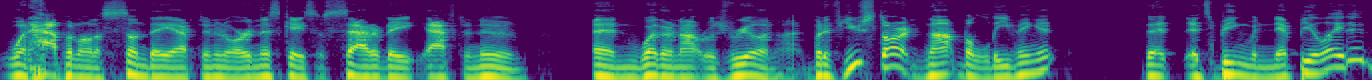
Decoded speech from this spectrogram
what happened on a Sunday afternoon or in this case, a Saturday afternoon and whether or not it was real or not. But if you start not believing it, that it's being manipulated,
